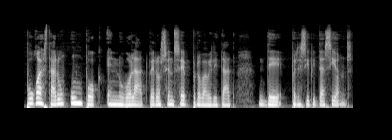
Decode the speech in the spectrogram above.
puga estar un, un poc ennuvolat, però sense probabilitat de precipitacions.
